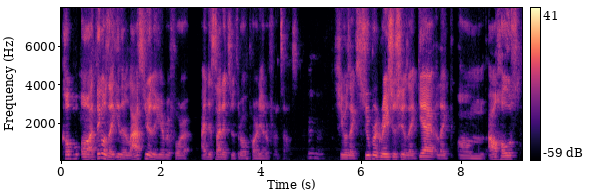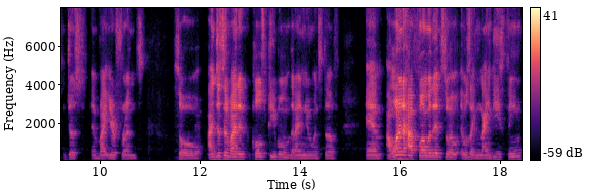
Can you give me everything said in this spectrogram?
couple, oh, I think it was like either last year or the year before. I decided to throw a party at a friend's house. Mhm. She was like super gracious. She was like, "Yeah, like um, I'll host. Just invite your friends." So I just invited close people that I knew and stuff, and I wanted to have fun with it. So it, it was like '90s themed.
